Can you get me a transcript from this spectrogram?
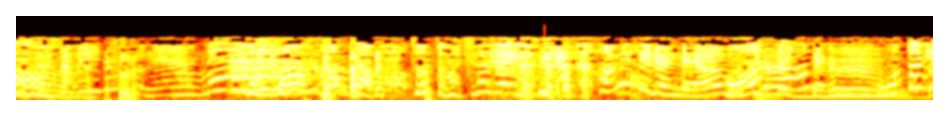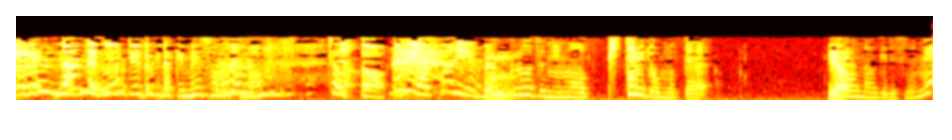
うん。喋り出すとね。ねなん。だ、ちょっと待ちなさいよ。褒めてるん。だよ、面白いって。うん。本当になん。でうん。っていう時だけ目そらすのちょっと。でもやっぱり、ブラックローズにもぴったりと思って選ん。だわけですよね。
